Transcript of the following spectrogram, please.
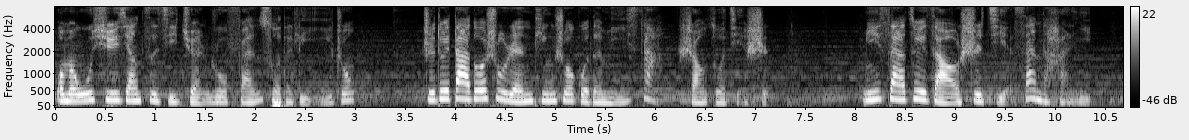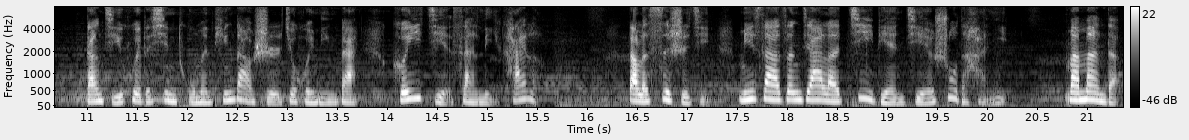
我们无需将自己卷入繁琐的礼仪中，只对大多数人听说过的弥撒稍作解释。弥撒最早是解散的含义，当集会的信徒们听到时，就会明白可以解散离开了。到了四世纪，弥撒增加了祭典结束的含义。慢慢的，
